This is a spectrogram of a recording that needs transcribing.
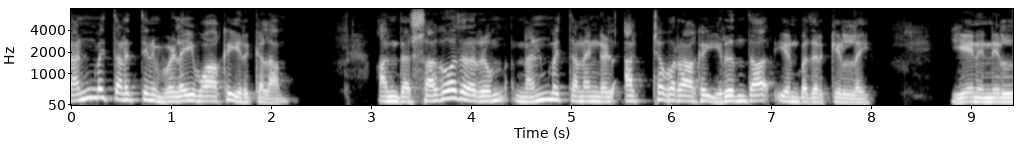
நன்மைத்தனத்தின் விளைவாக இருக்கலாம். அந்த சகோதரரும் நன்மைத்தனங்கள் அற்றவராக இருந்தார் என்பதற்கில்லை. ஏனெனில்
